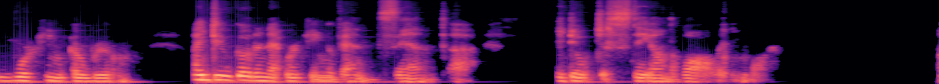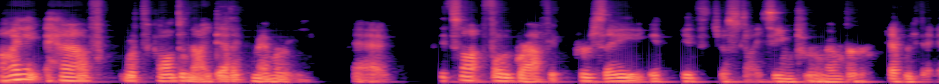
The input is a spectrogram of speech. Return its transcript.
working a room. I do go to networking events and uh, I don't just stay on the wall anymore. I have what's called an eidetic memory. Uh, it's not photographic per se. It, it's just I seem to remember everything.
